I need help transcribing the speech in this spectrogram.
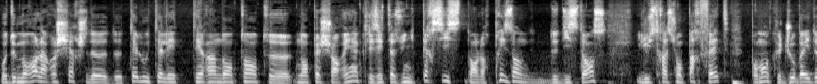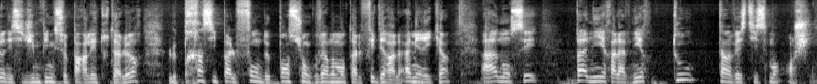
Au demeurant, la recherche de, tel ou tel terrain d'entente euh, n'empêche en rien que les États-Unis persistent dans leur prise de distance. Illustration parfaite, pendant que Joe Biden et Xi Jinping se parlaient tout à l'heure, le principal fonds de pension gouvernementale fédéral américain a annoncé bannir à l'avenir tout investissement en Chine.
